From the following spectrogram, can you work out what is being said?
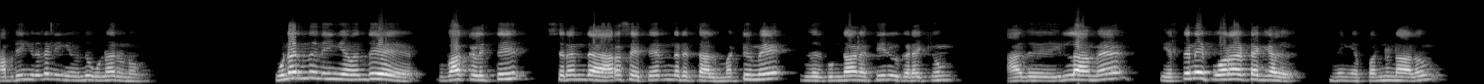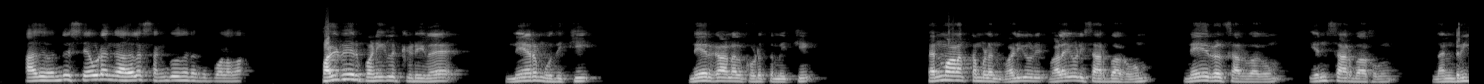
அப்படிங்கிறத நீங்க வந்து உணரணும். உணர்ந்து நீங்க வந்து வாக்களித்து சிறந்த அரசை தேர்ந்தெடுத்தால் மட்டுமே இதற்கு உண்டான தீர்வு கிடைக்கும். அது இல்லாம எத்தனை போராட்டங்கள் நீங்க பண்ணினாலும் அது வந்து செவிடங்காதல போல போலதான். பல்வேறு பணிகளுக்கு இடையில நேரம் ஒதுக்கி நேர்காணல் கொடுத்தமைக்கு தன்மான தமிழன் வலியொலி வலையொலி சார்பாகவும் நேயர்கள் சார்பாகவும் என் சார்பாகவும் நன்றி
